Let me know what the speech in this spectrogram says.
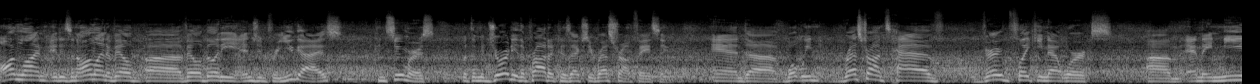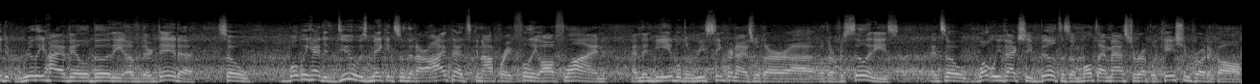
online. It is an online avail, uh, availability engine for you guys, consumers, but the majority of the product is actually restaurant facing. And uh, what we restaurants have very flaky networks. Um, and they need really high availability of their data. So what we had to do was make it so that our iPads can operate fully offline and then be able to resynchronize with our uh, with our facilities. And so what we've actually built is a multi-master replication protocol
